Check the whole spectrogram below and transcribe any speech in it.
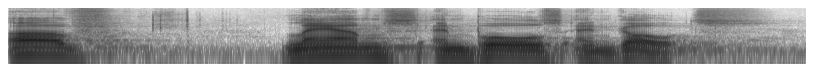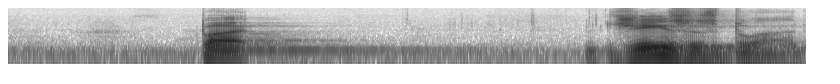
of lambs and bulls and goats. But Jesus' blood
